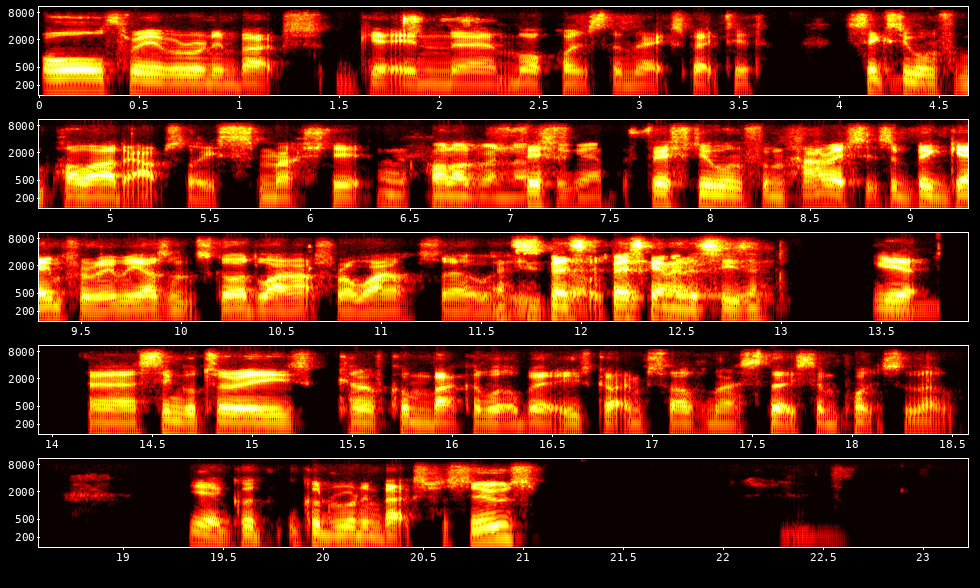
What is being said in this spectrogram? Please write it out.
all three of her running backs getting uh, more points than they expected. 61 from Pollard, absolutely smashed it. Pollard went nuts Fifth- again. 51 from Harris. It's a big game for him. He hasn't scored like that for a while. So That's he- his best that best game of the season. Yeah. Uh, Singletary's kind of come back a little bit. He's got himself a nice 37 points to that. Yeah, good good running backs for Suze. Mm.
